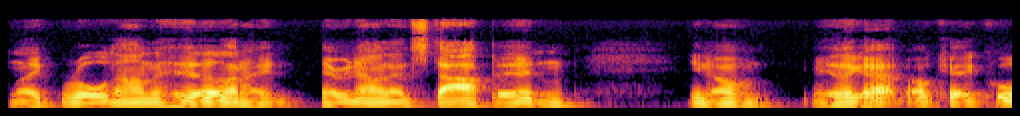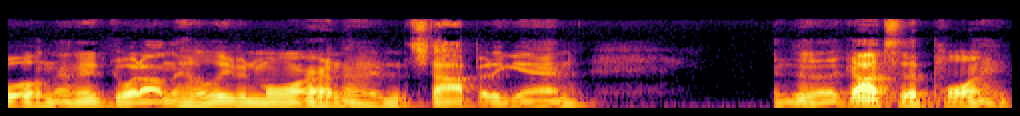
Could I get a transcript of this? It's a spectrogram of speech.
like roll down the hill, and I every now and then stop it and you know, maybe like, oh, okay, cool. And then it'd go down the hill even more, and then I'd stop it again. And then I got to the point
